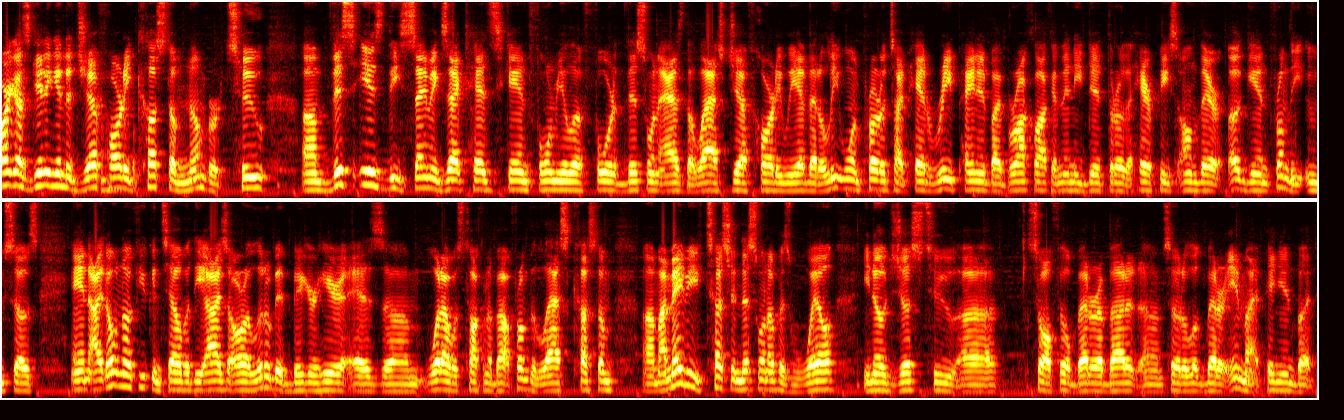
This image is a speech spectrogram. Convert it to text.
Alright guys, getting into Jeff Hardy Custom number 2. Um, this is the same exact head scan formula for this one as the last Jeff Hardy. We have that Elite 1 prototype head repainted by Brocklock, and then he did throw the hairpiece on there again from the Usos. And I don't know if you can tell, but the eyes are a little bit bigger here as um, what I was talking about from the last custom. Um, I may be touching this one up as well, you know, just to... Uh, so I'll feel better about it, um, so it'll look better in my opinion, but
